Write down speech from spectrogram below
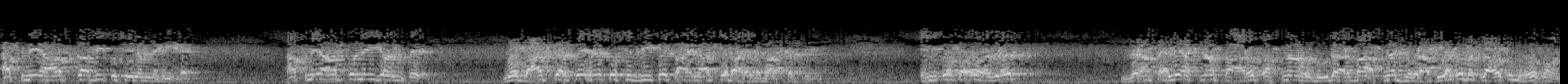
اپنے آپ کا بھی کچھ علم نہیں ہے، اپنے آپ کو نہیں جانتے، وہ بات کرتے ہیں تو صدیق کائنات کے بارے میں بات کرتے ہیں۔ ان کو کہو حضرت ذرا پہلے اپنا تعارف، اپنا حدود اربا اپنا جغرافیہ کو بتلاؤ تم ہو کون؟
